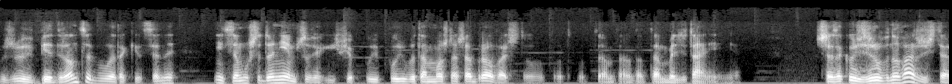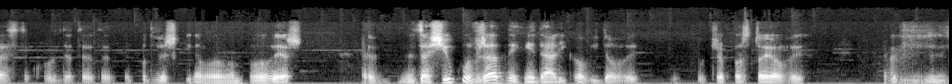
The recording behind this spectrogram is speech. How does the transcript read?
żeby w Biedronce były takie ceny, nic, no muszę do Niemców jakichś się pójść, bo tam można szabrować, to, to, to tam, tam, tam, tam, będzie taniej, nie? Trzeba jakoś zrównoważyć teraz te, kurde, te, te, te podwyżki, no bo, no bo wiesz, zasiłków żadnych nie dali covidowych, kurczę, postojowych, w,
